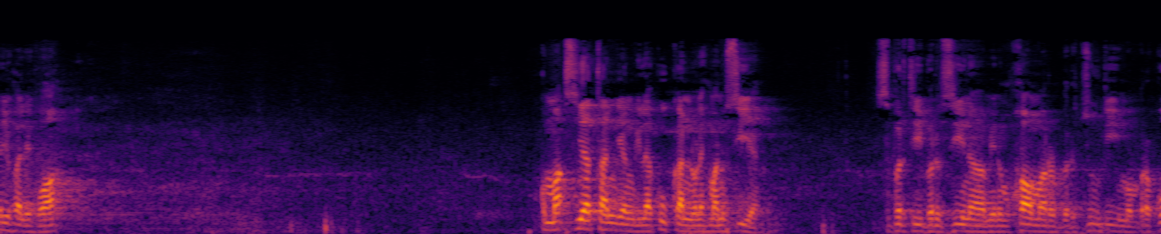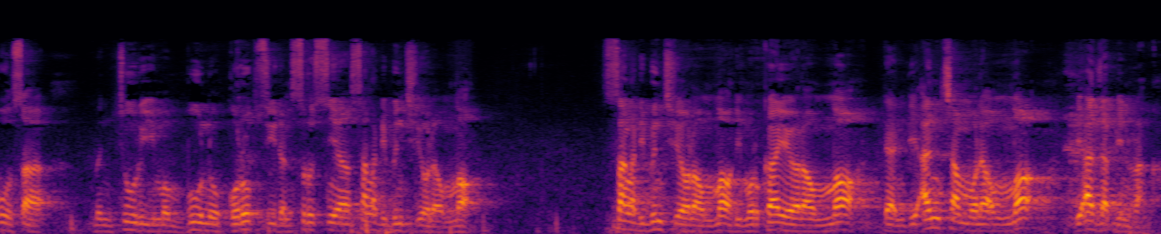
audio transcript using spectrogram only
أيها الإخوة Kemaksiatan yang dilakukan oleh manusia Seperti berzina, minum khamar, berjudi, memperkosa Mencuri, membunuh, korupsi dan seterusnya Sangat dibenci oleh Allah Sangat dibenci oleh Allah, dimurkai oleh Allah Dan diancam oleh Allah Diazab di neraka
